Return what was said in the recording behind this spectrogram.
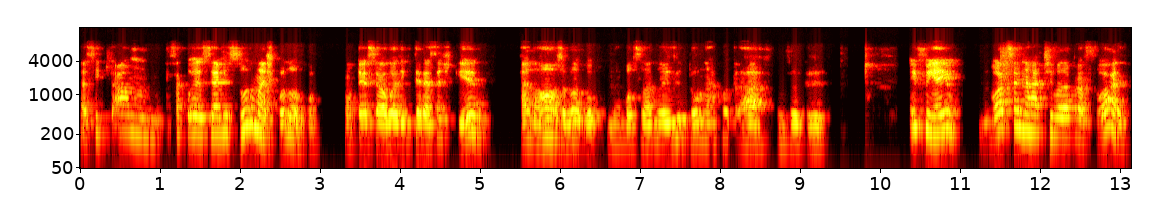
Assim, tá, essa coisa assim, é absurdo, mas quando acontece algo ali que interessa a esquerda, ah, nossa, o Bolsonaro não evitou o narcotráfico, não sei o quê. Enfim, aí bota essa narrativa lá para fora,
